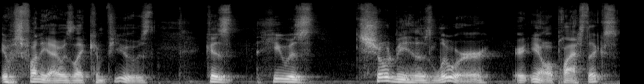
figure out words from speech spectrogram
it was funny. I was like confused because he was showed me his lure, or, you know, plastics,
